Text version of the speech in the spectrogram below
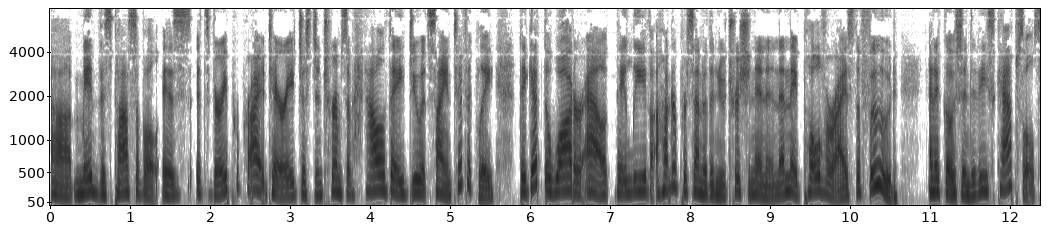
uh, made this possible is it's very proprietary just in terms of how they do it scientifically. They get the water out, they leave 100% of the nutrition in, and then they pulverize the food and it goes into these capsules.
